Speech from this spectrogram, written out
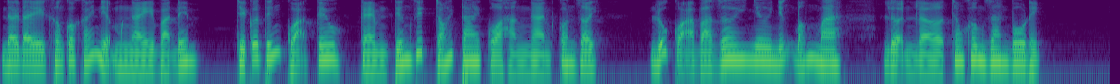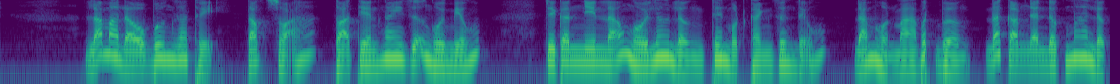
Nơi đây không có khái niệm ngày và đêm, chỉ có tiếng quạ kêu kèm tiếng rít chói tai của hàng ngàn con rơi. Lũ quạ và rơi như những bóng ma, lượn lờ trong không gian vô định. Lã ma đầu vương gia thủy, tóc xõa, tọa tiền ngay giữa ngôi miếu. Chỉ cần nhìn lão ngồi lơ lửng trên một cành dương liễu, đám hồn ma bất vượng đã cảm nhận được ma lực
